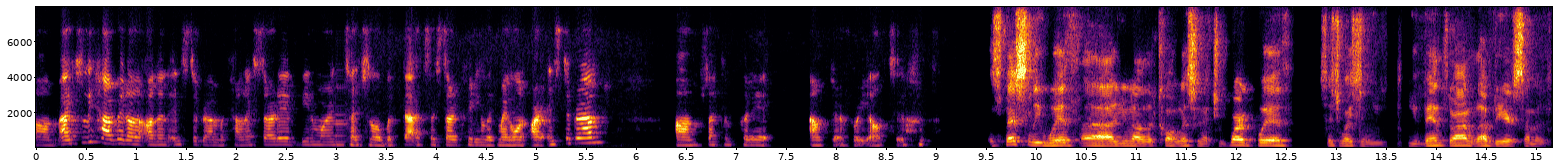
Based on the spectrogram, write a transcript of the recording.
um, I actually have it on, on an Instagram account. I started being more intentional with that. So I started creating like my own art Instagram. Um, so I can put it out there for y'all too. Especially with uh, you know, the coalition that you work with, situation you've been through. I'd love to hear some of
